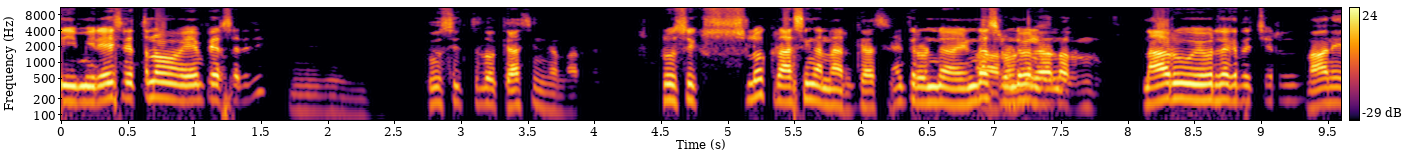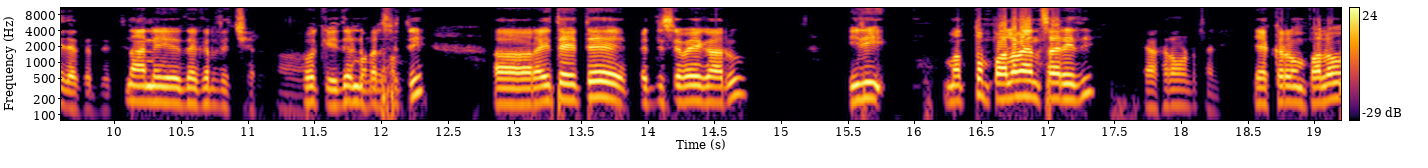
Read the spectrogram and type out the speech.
ఇది మీరు వేసిన విత్తనం ఏం పేరు సార్ ఇది? టూ సిక్స్లో క్యాసింగ్ అన్నారు టూ సిక్స్లో క్రాసింగ్ అన్నారు. క్యాసింగ్ అయితే రెండు ఇండస్ రెండు వేల రెండు. నారు ఎవరి దగ్గర తెచ్చారు? నాని దగ్గర నాని దగ్గర తెచ్చారు. ఓకే ఇదండి. పరిస్థితి. రైతు అయితే పెద్ద శివయ్య గారు. ఇది మొత్తం పొలం ఎంత సార్ ఇది? ఎకరం ఉంటుందండి. ఎకరం పొలం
